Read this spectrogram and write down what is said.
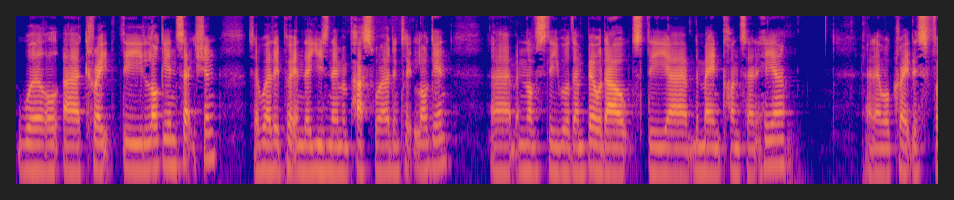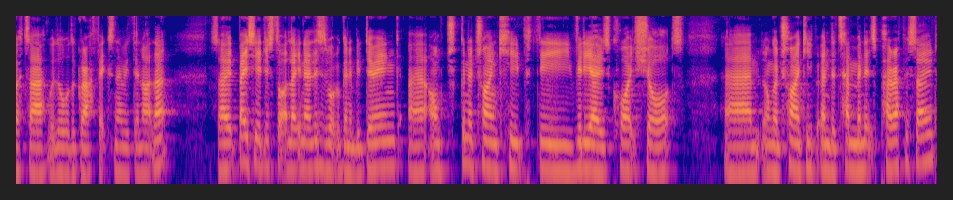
we'll uh, create the login section, so where they put in their username and password and click login. Um, and obviously we'll then build out the, uh, the main content here, and then we'll create this footer with all the graphics and everything like that. So basically, I just thought I'd let you know this is what we're going to be doing. Uh, I'm going to try and keep the videos quite short. Um, I'm going to try and keep it under 10 minutes per episode.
